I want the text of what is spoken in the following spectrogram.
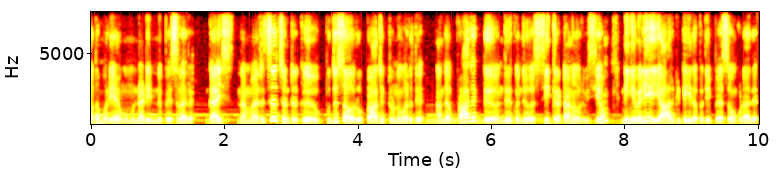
முத முறையாக இவங்க முன்னாடி நின்று பேசுகிறாரு கைஸ் நம்ம ரிசர்ச் சென்டருக்கு புதுசாக ஒரு ப்ராஜெக்ட் ஒன்று வருது. அந்த ப்ராஜெக்ட் வந்து கொஞ்சம் சீக்ரெட்டான ஒரு விஷயம். நீங்கள் வெளியே யாருக்கிட்டையும் இதை பற்றி பேசவும் கூடாது.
